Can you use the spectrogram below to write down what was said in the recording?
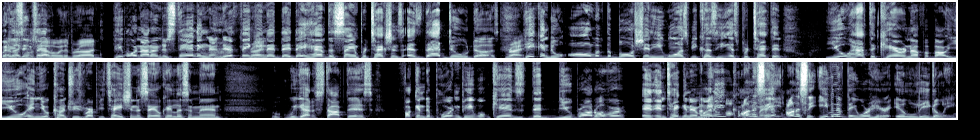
I you like see to what I'm travel saying? with a broad. People are not understanding that. They're thinking Right. that, that they have the same protections as that dude does. Right. He can do all of the bullshit he wants because he is protected. You have to care enough about you and your country's reputation to say, okay, listen, man, we got to stop this. Fucking deporting people, kids that you brought over and, and taking their I money. mean, Come honestly, on, man. honestly, even if they were here illegally,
